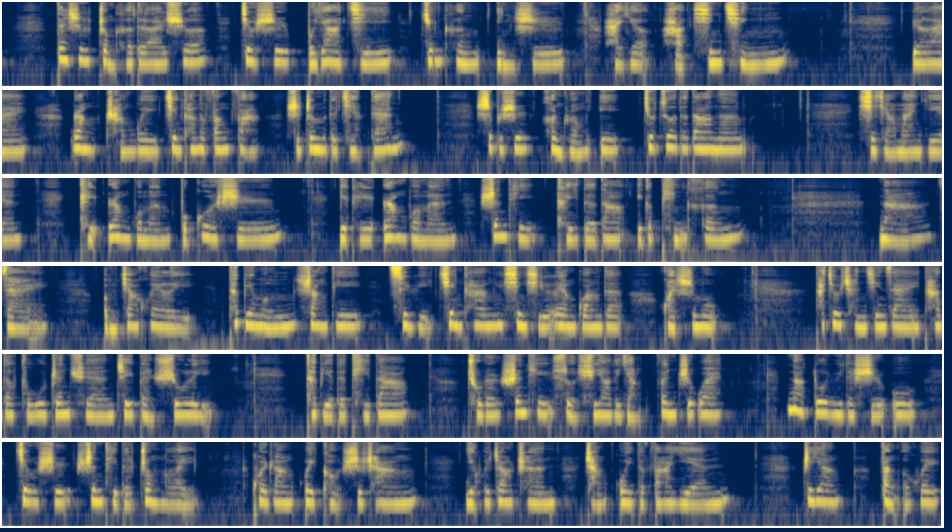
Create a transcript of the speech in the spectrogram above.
但是总和的来说，就是不要急、均衡饮食，还有好心情。原来让肠胃健康的方法是这么的简单。是不是很容易就做得到呢？细嚼慢咽可以让我们不过食，也可以让我们身体可以得到一个平衡。那在我们教会里，特别蒙上帝赐予健康信息亮光的怀师母，他就沉浸在他的《服务真诠》这本书里，特别的提到，除了身体所需要的养分之外，那多余的食物就是身体的重累，会让胃口失常。也会造成肠胃的发炎，这样反而会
